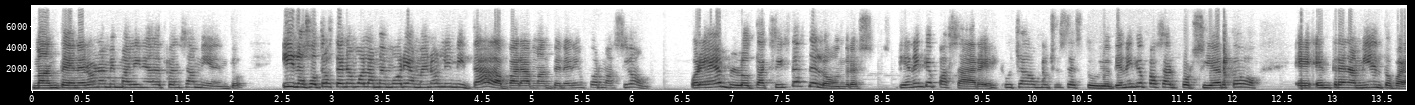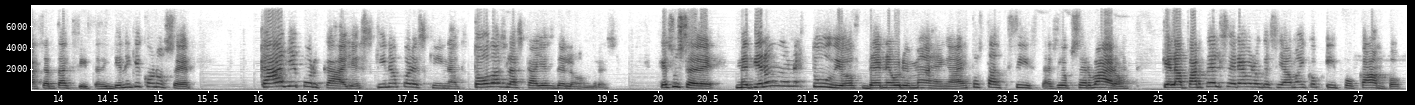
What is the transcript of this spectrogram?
mantener una misma línea de pensamiento Y nosotros tenemos la memoria menos limitada para mantener información. Por ejemplo, los taxistas de Londres tienen que pasar, he escuchado muchos estudios, tienen que pasar por cierto eh, entrenamiento para ser taxistas y tienen que conocer calle por calle, esquina por esquina, todas las calles de Londres. ¿Qué sucede? Metieron un estudio de neuroimagen a estos taxistas y observaron que la parte del cerebro que se llama hipocampo,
